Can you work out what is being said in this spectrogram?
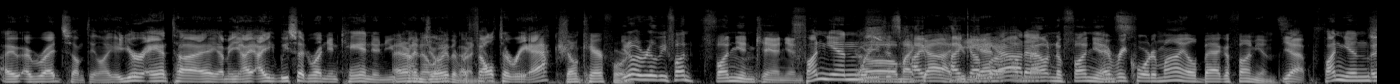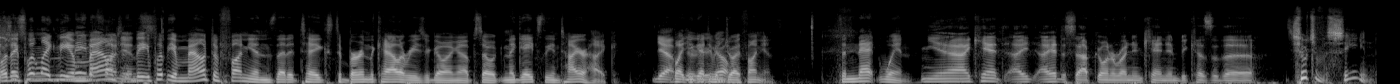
I, I read something like you're anti. I mean, I, I we said Runyon Canyon. You I don't kinda enjoy like, the I felt a reaction. Don't care for it. You know it. what would really be fun? Funyon Canyon. Funyon. Where you Oh just my hike, God, hike you up get a, a out of- mountain of Funyuns. Every quarter mile, bag of funyuns. yeah. Funyuns. Or they put like the amount. They put the amount of funyuns that it takes to burn the calories you're going up, so it negates the entire hike. Yeah. but you get you to go. enjoy funyuns. It's a net win. yeah, I can't. I, I had to stop going to Runyon Canyon because of the Too much of a scene.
